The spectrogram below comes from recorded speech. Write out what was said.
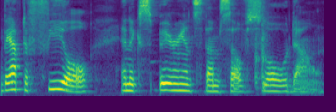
They have to feel and experience themselves slow down.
